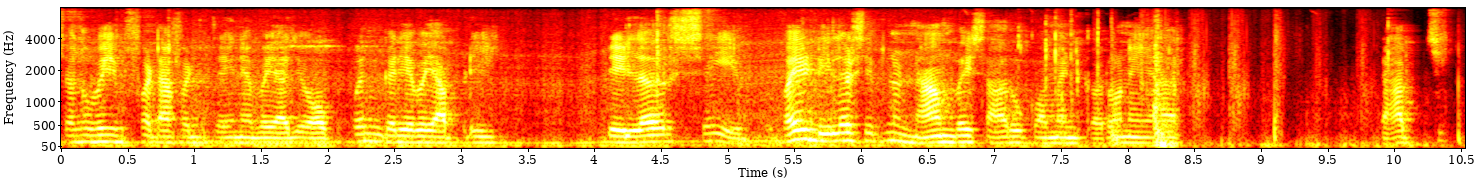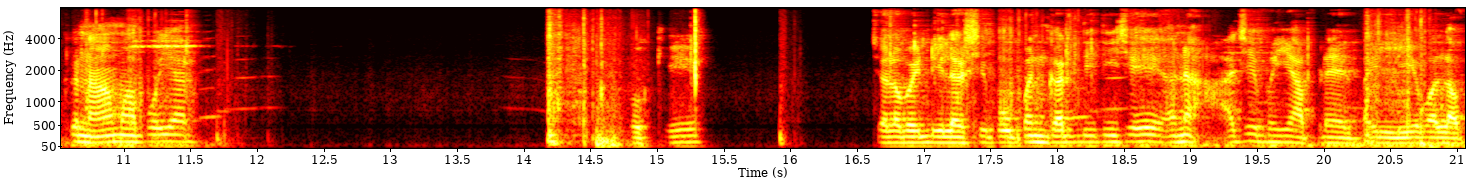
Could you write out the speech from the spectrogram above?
ચલો ભાઈ, ફટાફટ જઈને ભાઈ આજે ઓપન કરીએ ભાઈ આપણી ડીલરશીપ ભાઈ ડીલરશીપનું નામ ભાઈ સારું કોમેન્ટ કરો ને યાર. રાપચિક નામ આપો યાર. ઓકે ચલો ભાઈ ડીલરશીપ ઓપન કરી દીધી છે અને આજે ભાઈ આપણે ભાઈ લેવલ અપ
